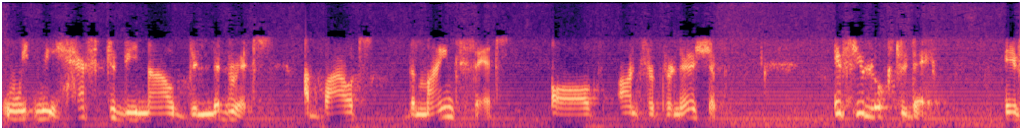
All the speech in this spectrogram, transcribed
We, we have to be now deliberate about the mindset of entrepreneurship. If you look today, if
